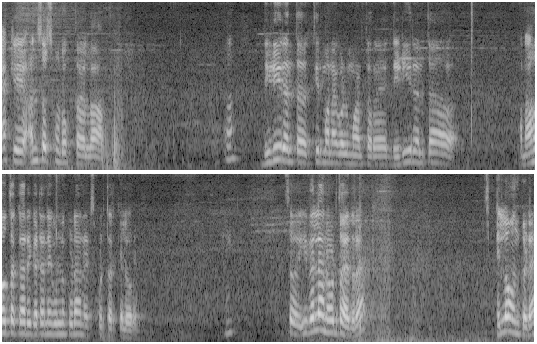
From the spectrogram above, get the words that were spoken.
ಯಾಕೆ ಅನುಸರಿಸ್ಕೊಂಡು ಹೋಗ್ತಾ ಇಲ್ಲ? ದಿಢೀರಂತ ತೀರ್ಮಾನಗಳು ಮಾಡ್ತಾರೆ, ದಿಢೀರಂತ ಅನಾಹುತಕಾರಿ ಘಟನೆಗಳನ್ನ ಕೂಡ ನಡೆಸ್ಬಿಡ್ತಾರೆ ಕೆಲವರು. ಸೊ ಇವೆಲ್ಲ ನೋಡ್ತಾ ಇದ್ರೆ ಎಲ್ಲೋ ಒಂದು ಕಡೆ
